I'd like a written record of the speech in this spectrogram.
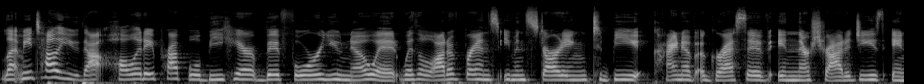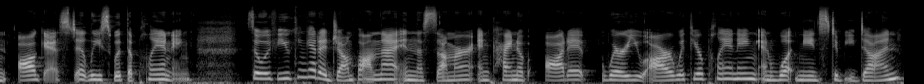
Let me tell you, that holiday prep will be here before you know it, with a lot of brands even starting to be kind of aggressive in their strategies in August, at least with the planning. So, if you can get a jump on that in the summer and kind of audit where you are with your planning and what needs to be done,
